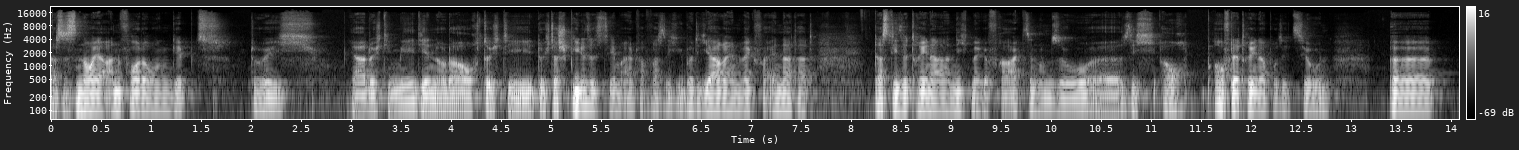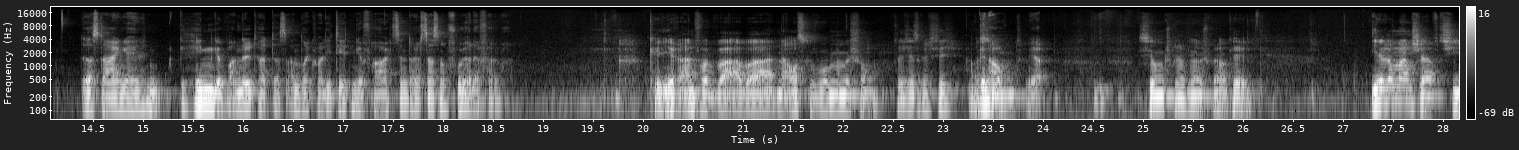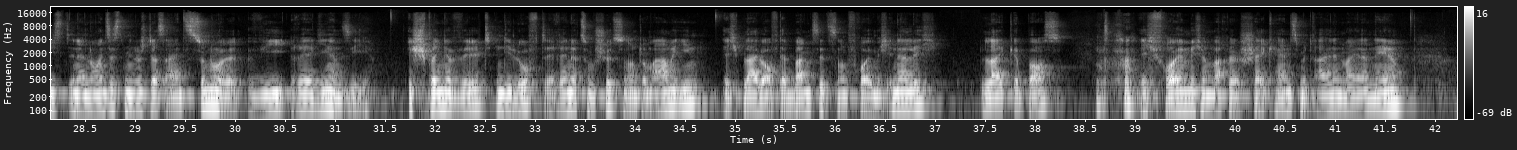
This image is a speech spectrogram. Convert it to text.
dass es neue Anforderungen gibt durch ja, durch die Medien oder auch durch, die, durch das Spielsystem einfach, was sich über die Jahre hinweg verändert hat, dass diese Trainer nicht mehr gefragt sind und so äh, sich auch auf der Trainerposition äh, das dahin hingewandelt hat, dass andere Qualitäten gefragt sind, als das noch früher der Fall war. Okay, Ihre Antwort war aber eine ausgewogene Mischung. Sehe ich das richtig? Aus genau, ja. Das Jugendspiel und Spiel, okay. Ihre Mannschaft schießt in der 90. Minute das 1 zu 0. Wie reagieren Sie? Ich springe wild in die Luft, renne zum Schützen und umarme ihn. Ich bleibe auf der Bank sitzen und freue mich innerlich. Like a boss. Ich freue mich und mache Shake Hands mit allen in meiner Nähe.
